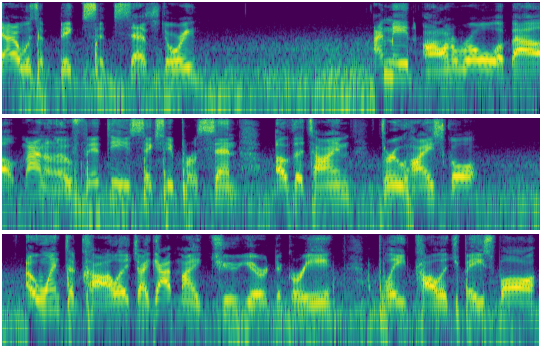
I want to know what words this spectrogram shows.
that was a big success story. I made honor roll about, I don't know, 50, 60% of the time through high school. I went to college. I got my two year degree. I played college baseball.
